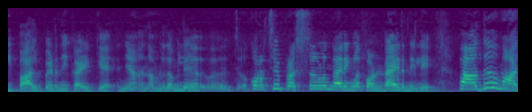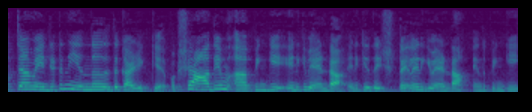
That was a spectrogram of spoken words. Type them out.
ഈ പാൽപ്പേട നീ കഴിക്കുക ഞാൻ നമ്മൾ തമ്മിൽ കുറച്ച് പ്രശ്നങ്ങളും കാര്യങ്ങളൊക്കെ ഉണ്ടായിരുന്നില്ലേ? അപ്പം അത് മാറ്റാൻ വേണ്ടിയിട്ട് നീ ഇന്ന് ഇത് കഴിക്കുക പക്ഷെ ആദ്യം പിങ്കി എനിക്ക് വേണ്ട എനിക്കിത് ഇഷ്ടമില്ല എനിക്ക് വേണ്ട എന്ന് പിങ്കി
